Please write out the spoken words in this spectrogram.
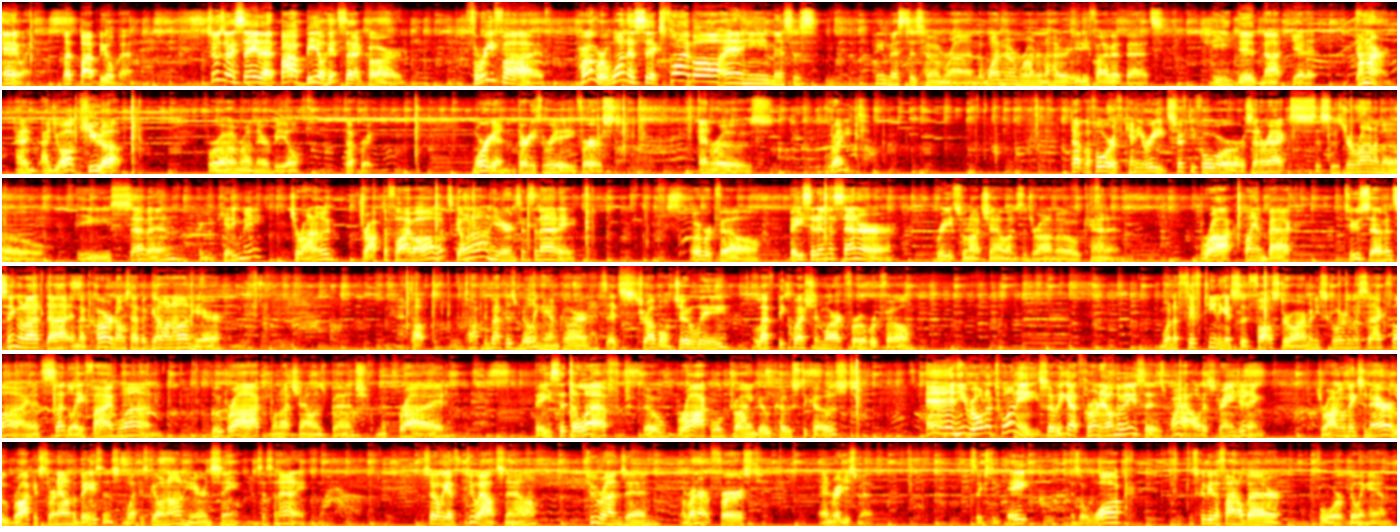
Anyway, let Bob Beall bat. As soon as I say that, Bob Beall hits that card. 3 5. Homer, 1 to 6. Fly ball, and he misses. He missed his home run. The one home run in 185 at bats. He did not get it. Darn. Had, had you all queued up for a home run there, Beall. Tough break. Morgan, 33, first. And Rose, right. Top of the fourth, Kenny Reitz, 54, center X. This is Geronimo. E7. Are you kidding me? Geronimo dropped the fly ball? What's going on here in Cincinnati? Oberkfell. Base it in the center. Reitz will not challenge the Geronimo cannon. Brock playing back. 2-7, single dot dot, and the Cardinals have it going on here. Talked, talked about this Billingham card. It's, it's trouble. Joe Lis, lefty question mark for Oberkfell. 1 of 15 against the Foster arm, and he scores on a sac fly, and it's suddenly 5 1. Lou Brock will not challenge bench. McBride, base hit the left, though Brock will try and go coast to coast. And he rolled a 20, so he got thrown out on the bases. Wow, what a strange inning. Geronimo makes an error. Lou Brock gets thrown out on the bases. What is going on here in St. Cincinnati? So we have two outs now, two runs in, a runner at first, and Reggie Smith. 68 is a walk. This could be the final batter for Billingham.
